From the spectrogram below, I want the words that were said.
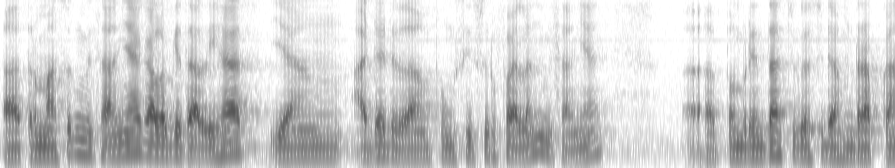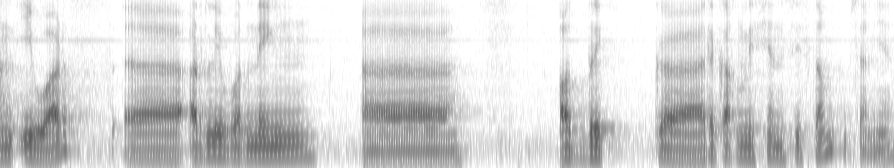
uh, termasuk misalnya kalau kita lihat yang ada dalam fungsi surveillance misalnya Eh, pemerintah juga sudah menerapkan e-wars, uh, early warning uh, outbreak recognition system misalnya,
